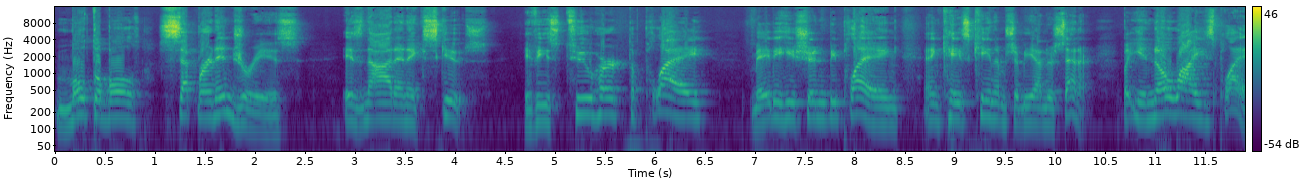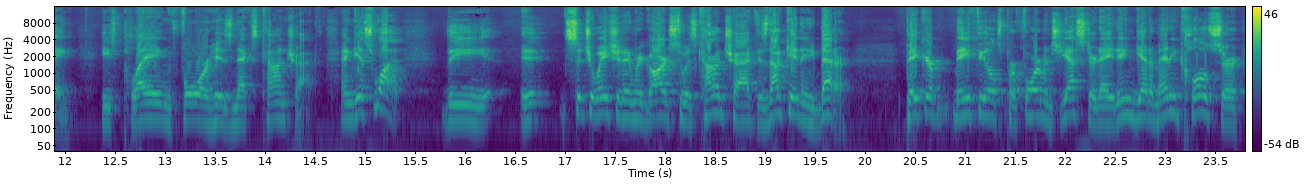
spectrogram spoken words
multiple separate injuries is not an excuse. If he's too hurt to play, maybe he shouldn't be playing and Case Keenum should be under center. But you know why he's playing. He's playing for his next contract. And guess what? The it, situation in regards to his contract is not getting any better. Baker Mayfield's performance yesterday didn't get him any closer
